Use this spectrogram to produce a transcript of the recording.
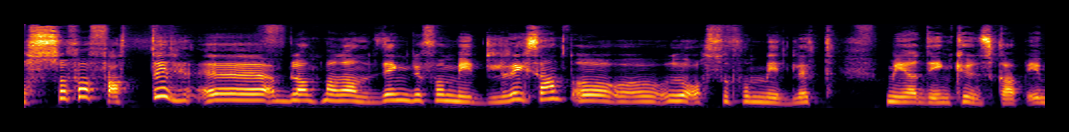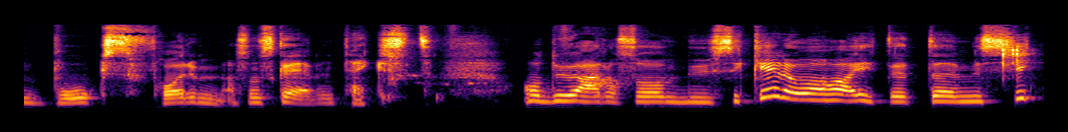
også forfatter, eh, blant mange andre ting. Du formidler, ikke sant, og, og, du har også formidlet mye av din kunnskap i boksform, altså en skreven tekst. Og du er også musiker og har gitt ut uh, musikk.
